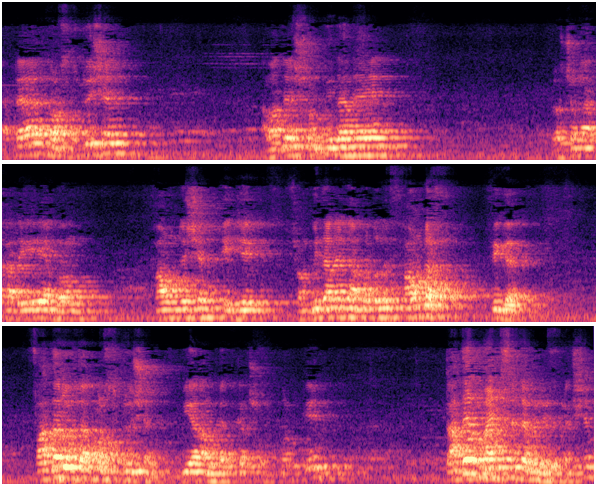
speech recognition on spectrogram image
একটা কনস্টিটিউশন আমাদের সংবিধানের রচনাকারী এবং ফাউন্ডেশন এই যে সংবিধানের আমরা বলি founder figure father of the constitution B R Ambedkar সম্পর্কে তাদের মাইন্ডসেট এবং রিফ্লেকশন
